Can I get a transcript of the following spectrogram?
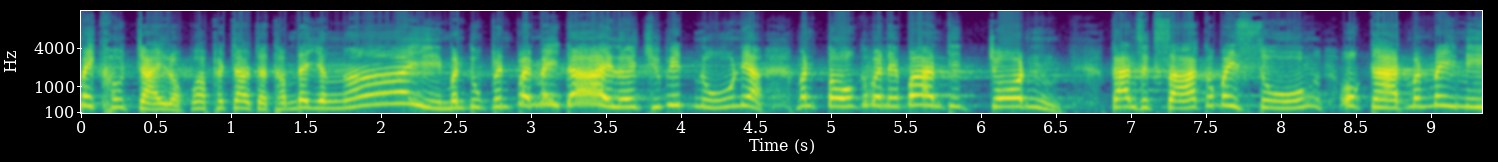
ไม่เข้าใจหรอกว่าพระเจ้าจะทำได้ยังไง มันดูเป็นไปไม่ได้เลยชีวิตหนูเนี่ยมันโตขึ้นมาในบ้านที่จน การศึกษาก็ไม่สูง โอกาสมันไม่มี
